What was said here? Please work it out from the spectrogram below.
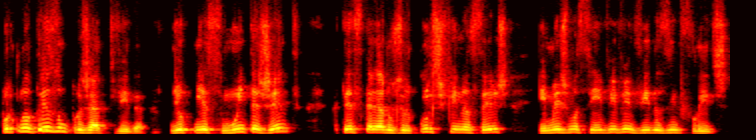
Porque não tens um projeto de vida. E eu conheço muita gente que tem, se calhar, os recursos financeiros e mesmo assim vivem vidas infelizes.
